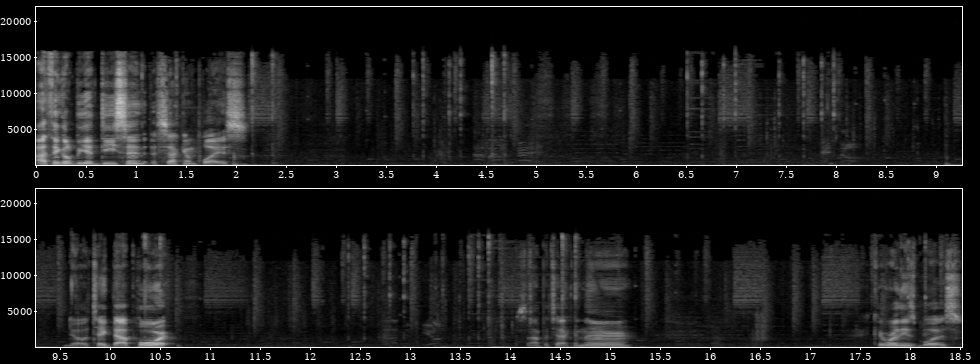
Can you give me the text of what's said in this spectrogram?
I think it'll be a decent second place. Yo, take that port. Stop attacking there. Okay, where are these boys?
